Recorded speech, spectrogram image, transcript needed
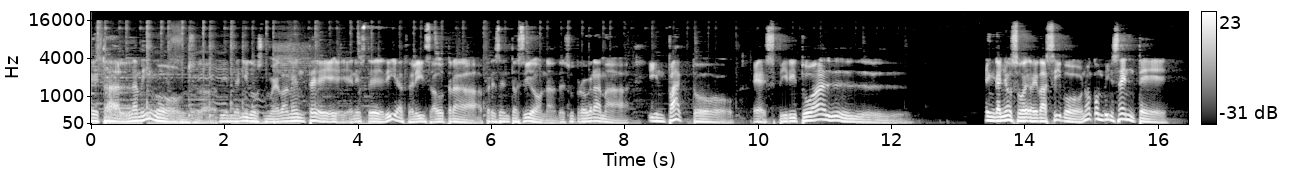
¿Qué tal amigos? Bienvenidos nuevamente en este día feliz a otra presentación de su programa Impacto Espiritual. Engañoso, evasivo, no convincente.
